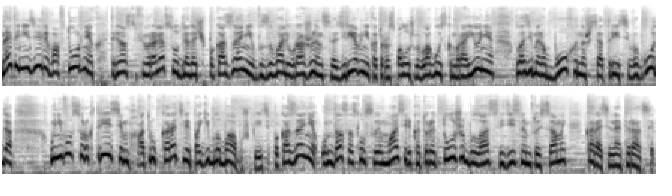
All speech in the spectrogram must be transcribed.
На этой неделе во вторник, 13 февраля, в суд для дачи показаний вызывали уроженца деревни, которая расположена в Лагуйском районе, Владимира Бохана, 63 -го года. У него в 43-м от рук карателей погибла бабушка. Эти показания он дал со слов своей матери, которая тоже была свидетелем той самой карательной операции.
